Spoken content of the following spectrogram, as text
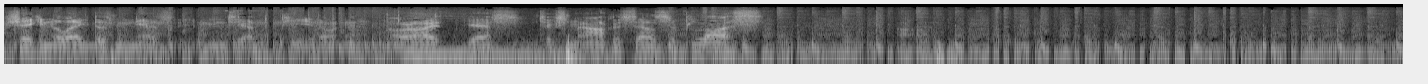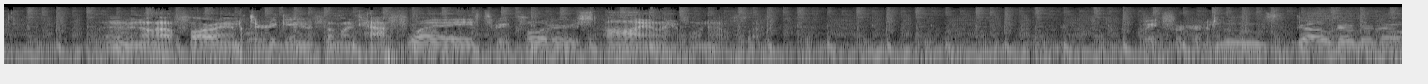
Shaking your leg doesn't mean you have, means you have to pee, don't you? Alright, yes. Took some Alka-Seltzer Plus. I don't even know how far I am through the game, if I'm like halfway, three quarters. Ah, oh, I only have one health left. Wait for her to move. Go, go, go, go.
